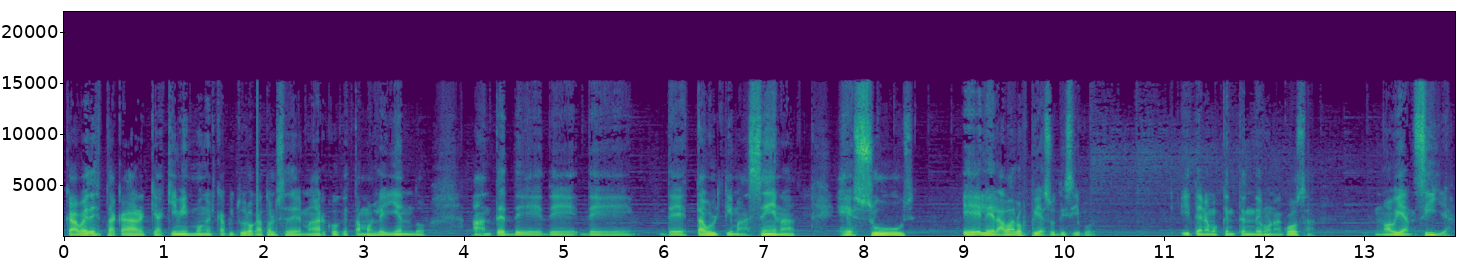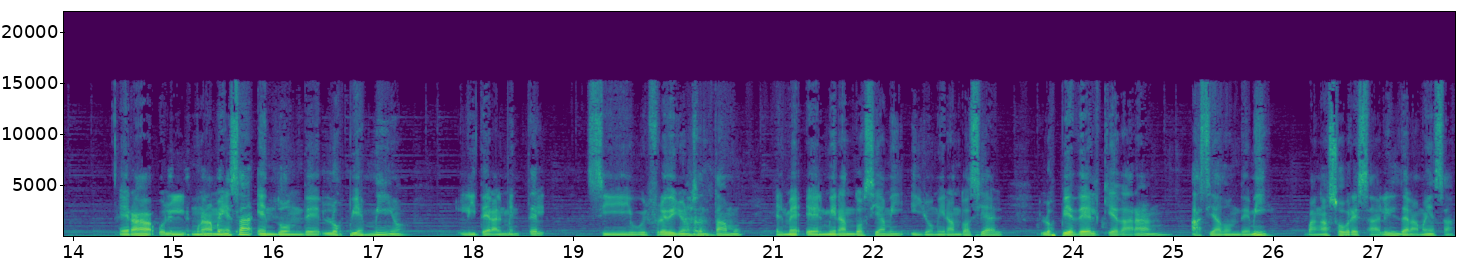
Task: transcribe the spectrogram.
cabe destacar que aquí mismo en el capítulo 14 del Marco que estamos leyendo, antes de, de esta última cena, Jesús eh, le lava los pies a sus discípulos. Y tenemos que entender una cosa, no habían sillas, era una mesa en donde los pies míos, literalmente, si Wilfredo y yo nos sentamos, él, él mirando hacia mí y yo mirando hacia él, los pies de él quedarán hacia donde mí, van a sobresalir de la mesa.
